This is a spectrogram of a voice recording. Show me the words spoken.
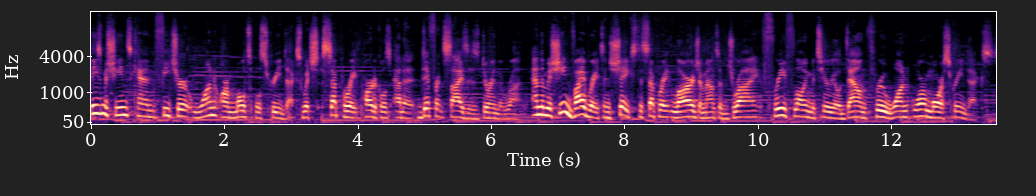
These machines can feature one or multiple screen decks, which separate particles at a different sizes during the run. And the machine vibrates and shakes to separate large amounts of dry, free-flowing material down through one or more screen decks.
